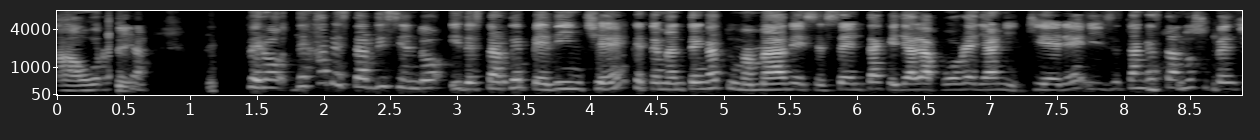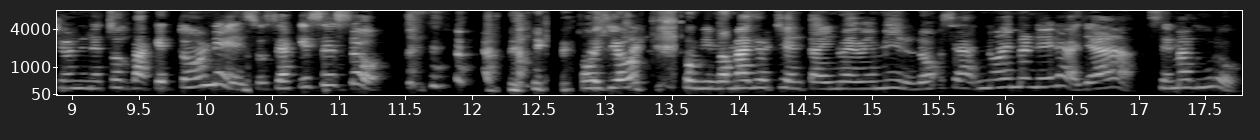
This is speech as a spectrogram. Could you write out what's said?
ahorra pero deja de estar diciendo y de estar de pedinche que te mantenga tu mamá de 60, que ya la pobre ya ni quiere, y se están gastando su pensión en estos baquetones. O sea, ¿qué es eso? o yo con mi mamá de 89 mil, ¿no? O sea, no hay manera, ya, sé maduro.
